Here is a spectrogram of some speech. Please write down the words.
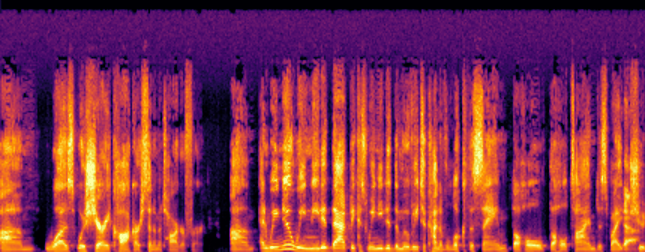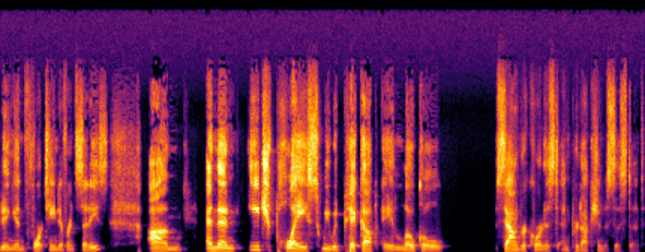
um, was was Sherry Cock, our cinematographer. Um, and we knew we needed that because we needed the movie to kind of look the same the whole the whole time, despite Yeah. shooting in 14 different cities. And then each place we would pick up a local sound recordist and production assistant.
